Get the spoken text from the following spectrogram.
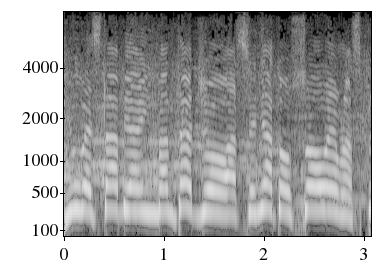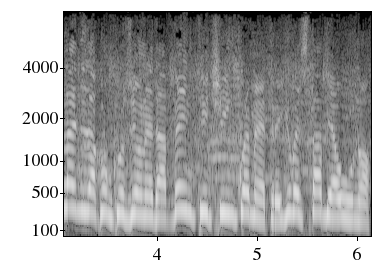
Juve Stabia in vantaggio, ha segnato Soe, una splendida conclusione da 25 metri. Juve Stabia 1,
